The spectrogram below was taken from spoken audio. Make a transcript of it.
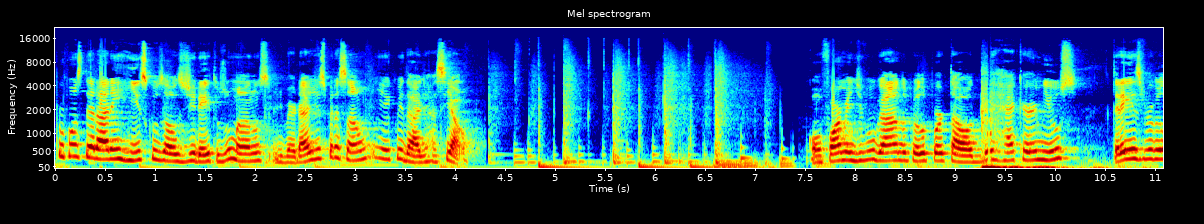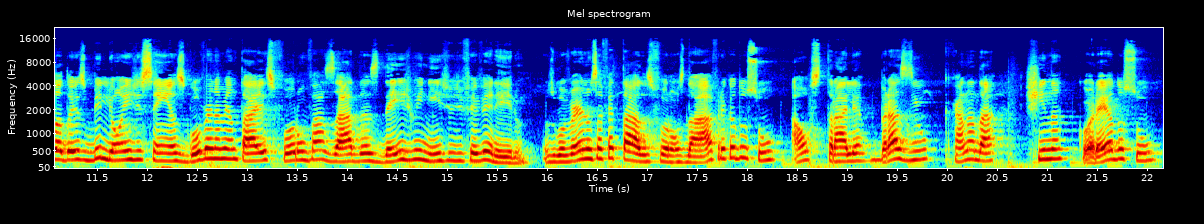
por considerarem riscos aos direitos humanos, liberdade de expressão e equidade racial. Conforme divulgado pelo portal The Hacker News, 3,2 bilhões de senhas governamentais foram vazadas desde o início de fevereiro. Os governos afetados foram os da África do Sul, Austrália, Brasil, Canadá, China, Coreia do Sul,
